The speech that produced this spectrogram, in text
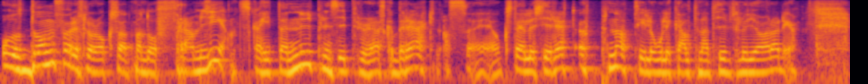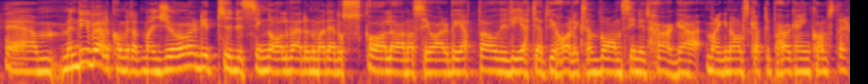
och de föreslår också att man då framgent ska hitta en ny princip för hur det här ska beräknas eh, och ställer sig rätt öppna till olika alternativ till att göra det. Ehm, men det är välkommet att man gör det tydligt signalvärde, om att det ändå ska löna sig att arbeta och vi vet ju att vi har liksom vansinnigt höga marginalskatter på höga inkomster.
